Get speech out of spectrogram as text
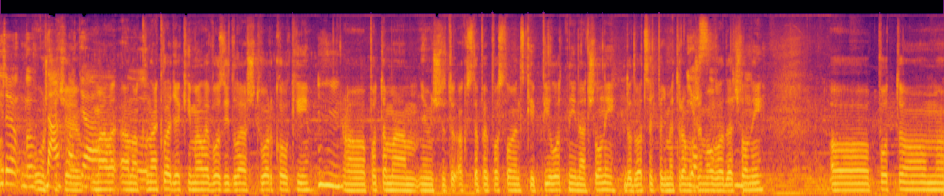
hře uh, Určite nákladňák, malé, áno, uh, nakladiaky, malé vozidla, štvorkolky. Mhm. O, potom mám, neviem, či to, ako sa to povie po slovensky, pilotný na člny, do 25 metrov Jasne. ovládať Mhm. člny. O, potom o,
